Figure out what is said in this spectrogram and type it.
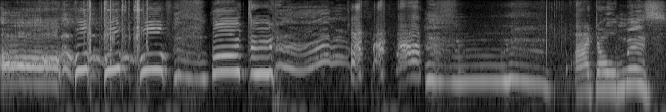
Oh! oh! I don't miss.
